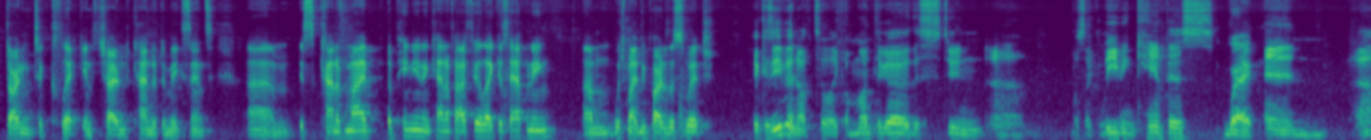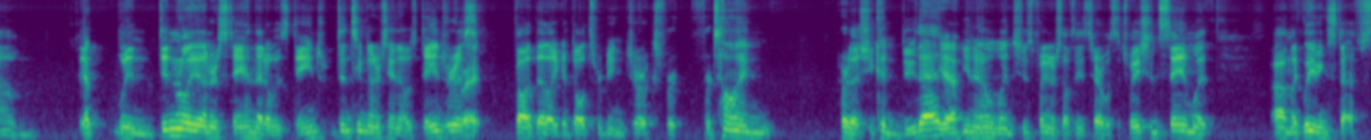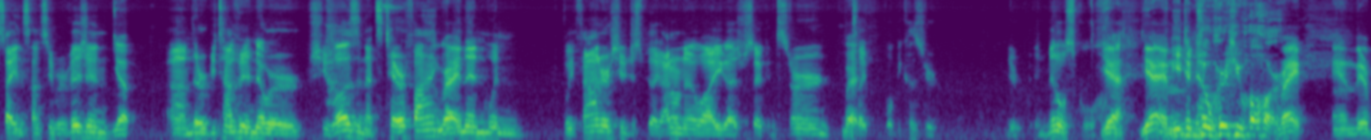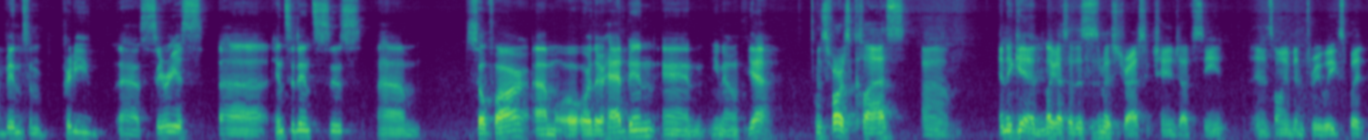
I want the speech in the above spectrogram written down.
starting to click and starting to kind of to make sense. Um, it's kind of my opinion and kind of how I feel like it's happening, um, which might be part of the switch. Because even up to like a month ago, this student um, was like leaving campus Right. and um, it, when didn't really understand that it was danger didn't seem to understand that it was dangerous Right. thought that like adults were being jerks for for telling her that she couldn't do that Yeah. you know when she was putting herself in these terrible situations same with um, like leaving stuff sight and sound supervision Yep. Um, there would be times we didn't know where she was and that's terrifying Right. and then when we found her she would just be like i don't know why you guys are so concerned Right. it's like well because you're you're in middle school Yeah. Yeah. you need to know where you are Right. And there have been some pretty uh, serious uh, incidences um, so far, um, or, or there had been. And, you know, yeah. as far as class, um, and again, like I said, this is the most drastic change I've seen, and it's only been three weeks. But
